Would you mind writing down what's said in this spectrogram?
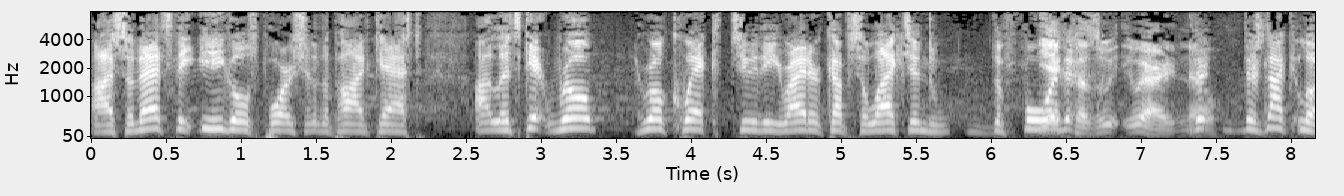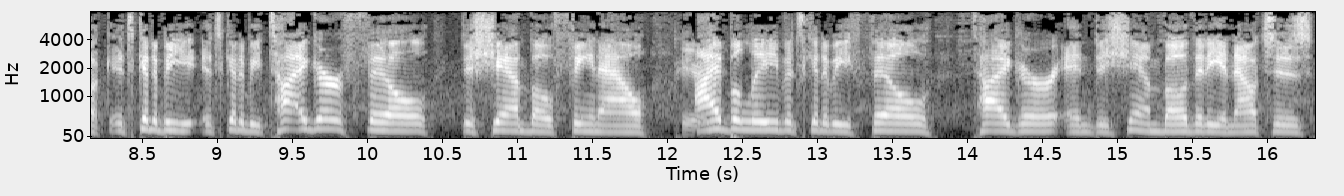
Uh, so that's the Eagles portion of the podcast. Uh, let's get real, real quick to the Ryder Cup selections. The four. Yeah, because we, we already know. there- there's not look. It's going to be it's going to be Tiger, Phil, DeChambeau, Finau. Period. I believe it's going to be Phil, Tiger, and DeChambeau that he announces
